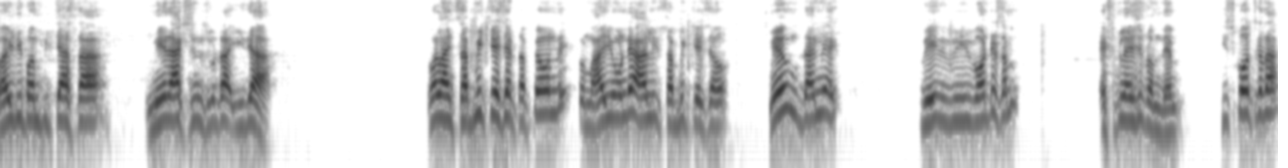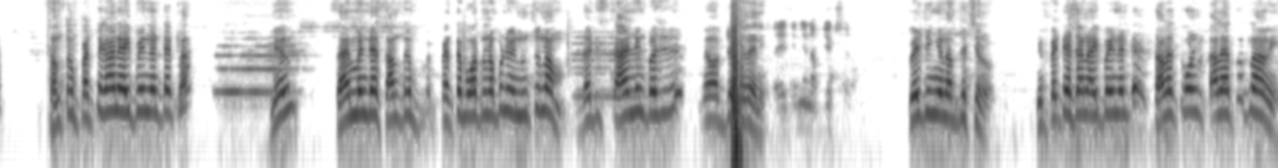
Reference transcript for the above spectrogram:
బయటికి పంపించేస్తా మీరు యాక్షన్ తీసుకుంటా ఇదా. వాళ్ళు ఆయన సబ్మిట్ చేశారు తప్పే ఉంది. ఇప్పుడు మాది ఉండే వాళ్ళు సబ్మిట్ చేసాం. మేము దాన్ని wanted some explanation from them తీసుకోవచ్చు కదా. సంతకం పెట్టగానే అయిపోయిందంటే ఎట్లా? మేము సైమన్ డే సంతకం పెట్టబోతున్నప్పుడు మేము నుంచున్నాం. దట్ ఈస్ స్టాండింగ్ ప్రొసీజర్ మేము అబ్జెక్షన్ అని. వెయిటింగ్ ఇన్ అబ్జెక్షన్ మేము పెట్టేసాను అయిపోయిందంటే తల ఎత్తుకోండి తల ఎత్తుతున్నాం ఆమె.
